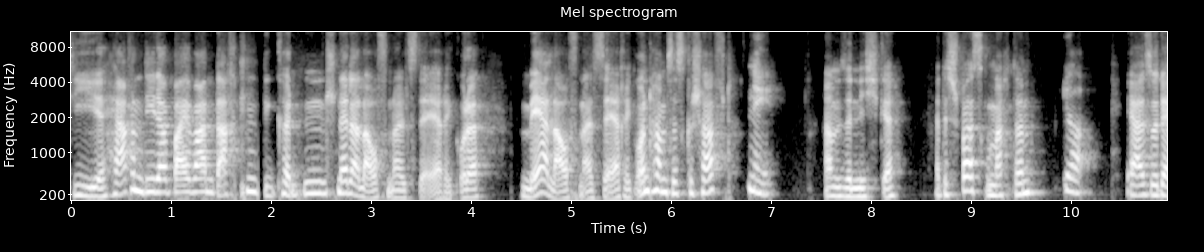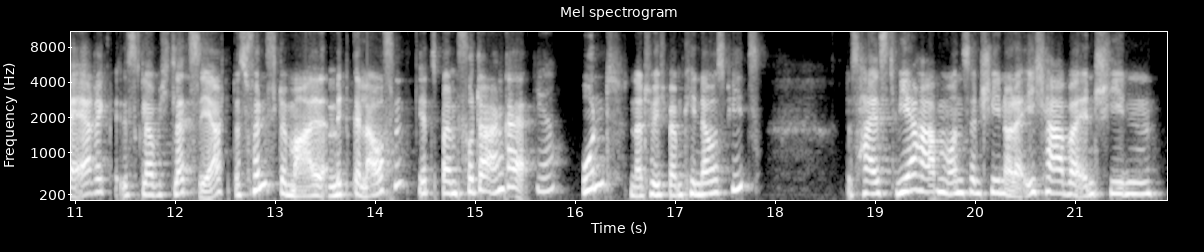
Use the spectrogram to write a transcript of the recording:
die Herren, die dabei waren, dachten, die könnten schneller laufen als der Erik oder mehr laufen als der Erik. Und haben sie es geschafft? Nee. Haben sie nicht, gell? Hat es Spaß gemacht dann? Ja. Ja, also der Erik ist, glaube ich, das letzte Jahr das fünfte Mal mitgelaufen, jetzt beim Futteranker. Ja. Und natürlich beim Kinderhospiz. Das heißt, wir haben uns entschieden oder ich habe entschieden,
